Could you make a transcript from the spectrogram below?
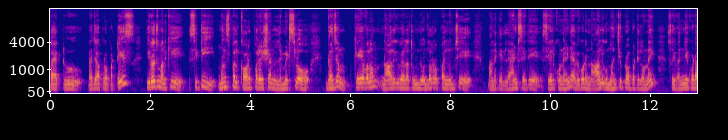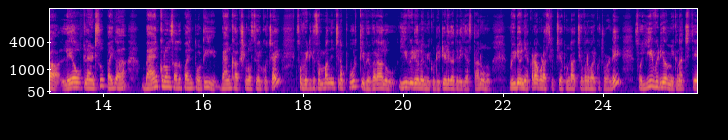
back to Raza properties. ఈరోజు మనకి సిటీ మున్సిపల్ కార్పొరేషన్ లిమిట్స్లో గజం కేవలం నాలుగు వేల తొమ్మిది వందల రూపాయల నుంచే మనకి ల్యాండ్స్ అయితే సేల్కున్నాయండి అవి కూడా నాలుగు మంచి ప్రాపర్టీలు ఉన్నాయి. సో ఇవన్నీ కూడా లేఅవుట్ ల్యాండ్స్ పైగా బ్యాంక్ లోన్ సదుపాయంతో బ్యాంక్ ఆక్షన్లో సేల్కి వచ్చాయి. సో వీటికి సంబంధించిన పూర్తి వివరాలు ఈ వీడియోలో మీకు డీటెయిల్గా తెలియజేస్తాను. వీడియోని ఎక్కడా కూడా స్కిప్ చేయకుండా చివరి వరకు చూడండి. సో ఈ వీడియో మీకు నచ్చితే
